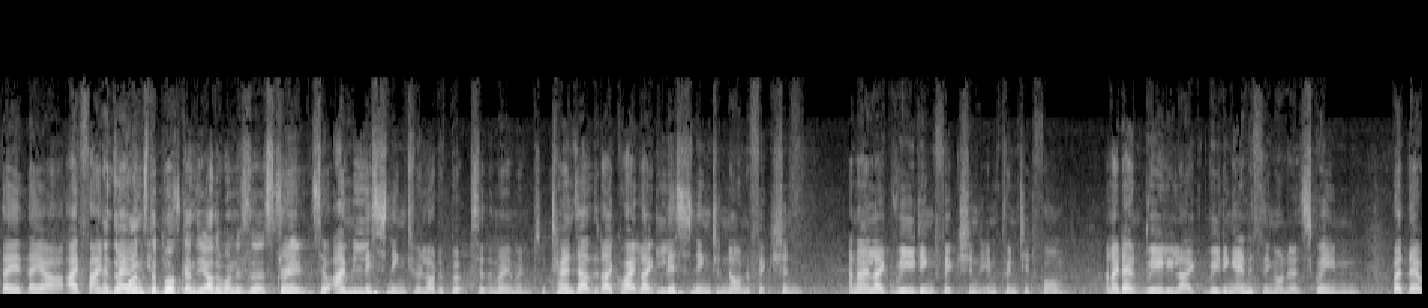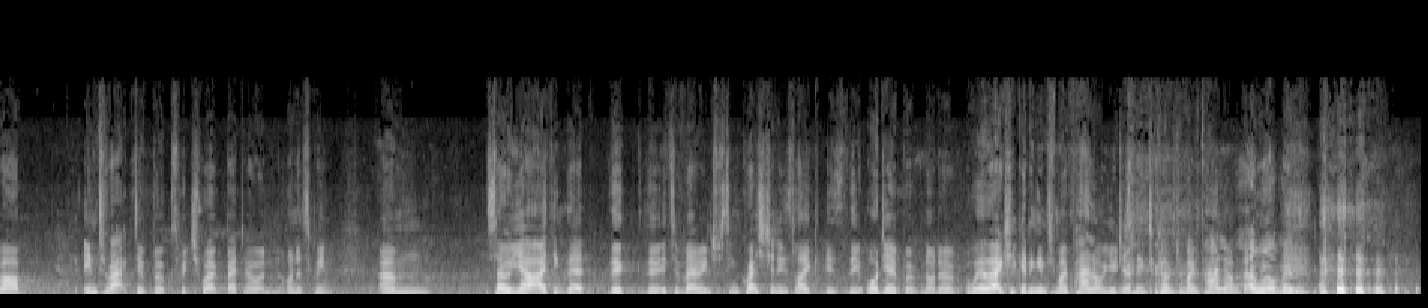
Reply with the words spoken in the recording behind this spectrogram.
They, they are. I find and the one's the book and the other one is the screen. So, so, I'm listening to a lot of books at the moment. It turns out that I quite like listening to non-fiction, and I like reading fiction in printed form. And I don't really like reading anything on a screen, but there are interactive books which work better on, on a screen. Um, so yeah, I think that the, the, it's a very interesting question. Is like, is the audiobook not a? We're actually getting into my panel. You just need to come to my panel. I will maybe.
